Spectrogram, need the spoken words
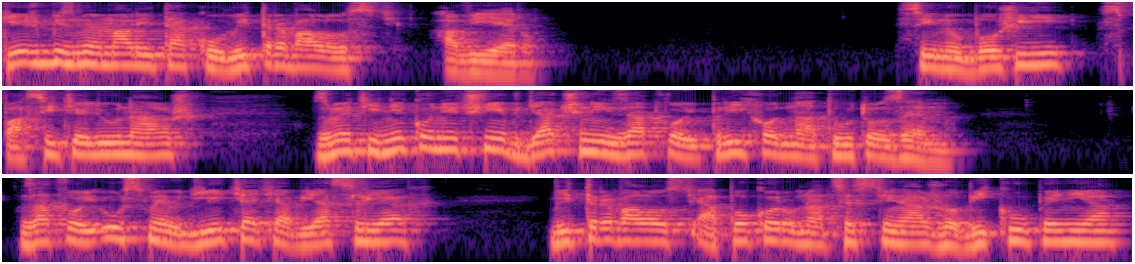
Kiež by sme mali takú vytrvalosť a vieru. Synu Boží, spasiteľu náš, sme ti nekonečne vďační za tvoj príchod na túto zem. Za tvoj úsmev dieťaťa v jasliach, vytrvalosť a pokoru na ceste nášho vykúpenia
